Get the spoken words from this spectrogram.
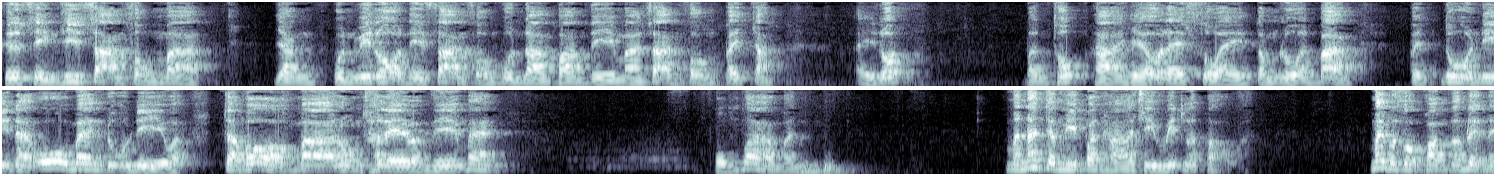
คือสิ่งที่สร้างสมมา อย่างคุณวิโรจน์นี่สร้างสมคุณดามความดีมาสร้างสมไปจับไอ้รถ บรรทุกหาเหวอะไรสวยตำรวจบ้าง ไปดูนนี่นะโอ้แม่งดูดีว่ะ แต่พอออกมาลงทะเลแบบนี้แม่ง ผมว่ามัน มันน่าจะมีปัญหาชีวิตหรือเปล่าวะไม่ประสบความสำเร็จใน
